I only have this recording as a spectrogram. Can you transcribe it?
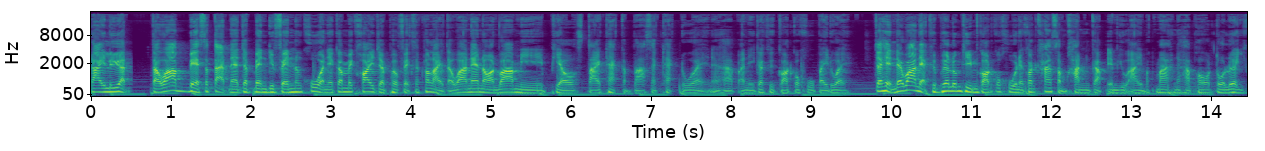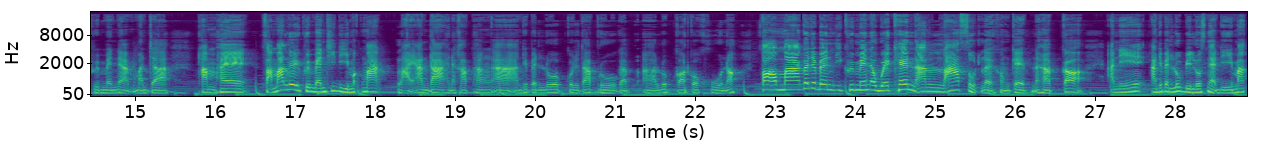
ได้เลือด แต่ว่าเบสสแตทเนี่ยจะเป็นดิเฟนซ์ทั้งคู่อันนี้ก็ไม่ค่อยจะเพอร์เฟกสักเท่าไหร่ แต่ว่าแน่นอนว่ามีเพียวสไตล์แท็กกับบลาสแท็กด้วยนะครับ อันนี้ก็คือก็อดโกคูไปด้วย จะเห็นได้ว่าเนี่ยคือเพื่อนร่วมทีมก็อดโกคูเนี่ยค่อนข้างสำคัญกับ MUI มากๆนะครับเพราะตัวเลือก Equipment เนี่ยมันจะทำให้สามารถเลือก Equipment ที่ดีมากๆ หลายอันได้นะครับทั้งอันที่เป็นรูป g o จิต้าบลูกับรูปก็อดโกคูเนาะต่อมาก็จะเป็น Equipment Awaken อันล่าสุดเลยของเกมนะครับก็อันนี้อันที่เป็นรูปบีลุสเนี่ยดีมาก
